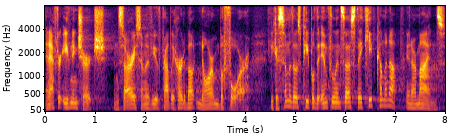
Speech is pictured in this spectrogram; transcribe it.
and after evening church, and sorry, some of you have probably heard about Norm before, because some of those people that influence us, they keep coming up in our minds.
